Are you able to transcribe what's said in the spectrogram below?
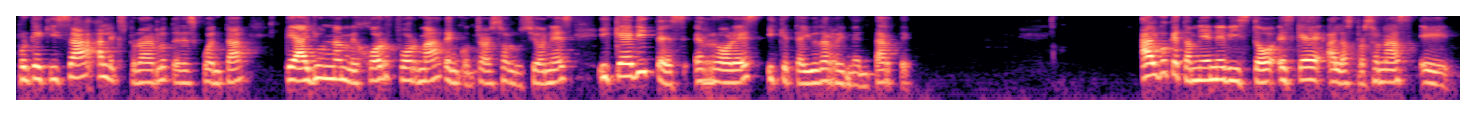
porque quizá al explorarlo te des cuenta que hay una mejor forma de encontrar soluciones y que evites errores y que te ayude a reinventarte. Algo que también he visto es que a las personas eh,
